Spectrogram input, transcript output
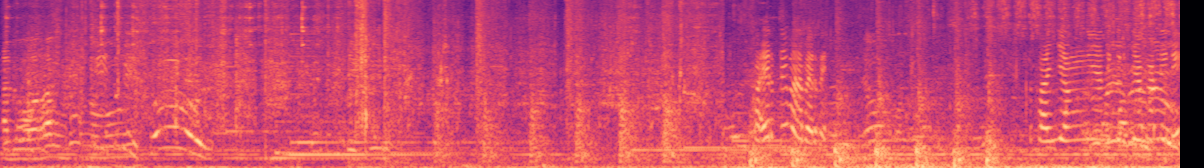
Ada orang ngomongin. Pak RT mana Pak RT? Sepanjang yang dikerjakan ini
